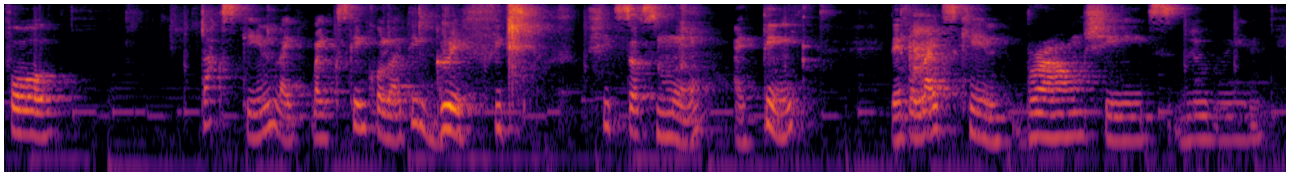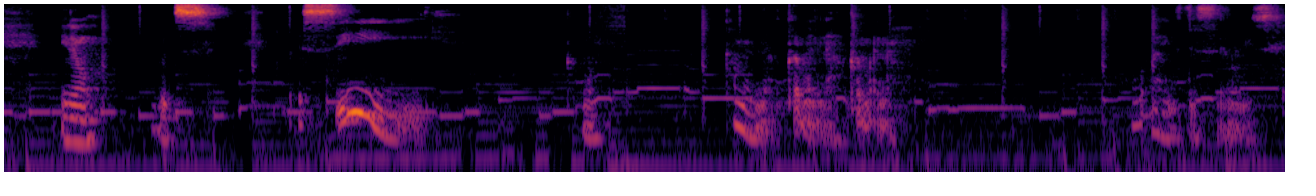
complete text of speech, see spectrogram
for dark skin, like my skin color, I think gray fits fits us more. I think Then for light skin, brown shades, blue, green, you know. But let's see. Come on. Come on now, come on now, come on now. What is this anyways?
